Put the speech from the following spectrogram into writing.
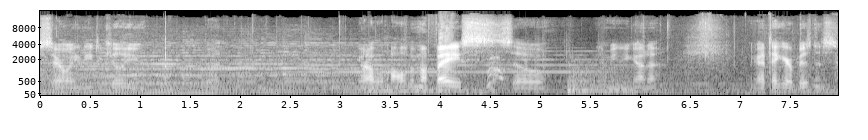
Necessarily need to kill you, but you got all, up in my face, so I mean you gotta you gotta take care of business.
